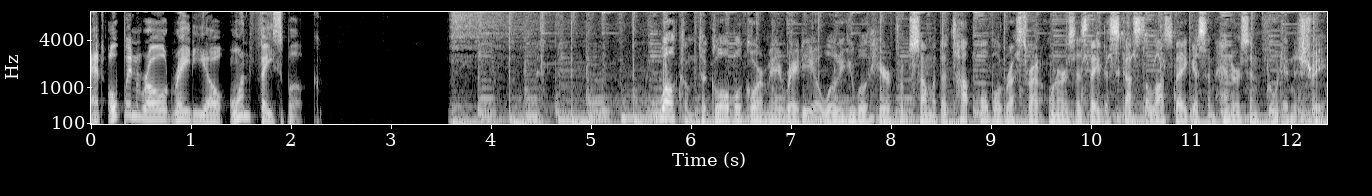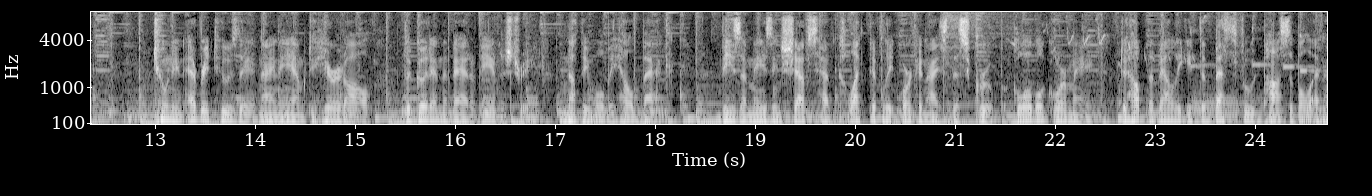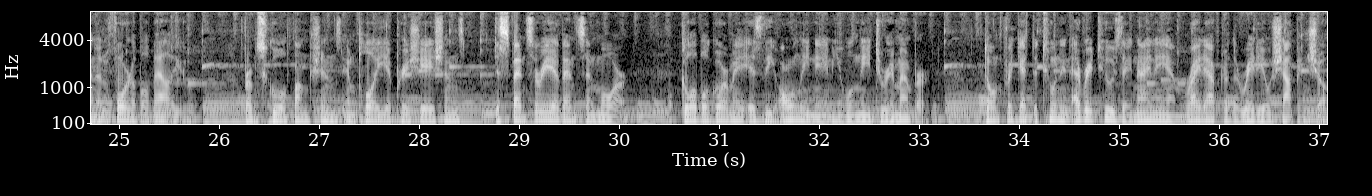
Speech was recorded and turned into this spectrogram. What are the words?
at Open Road Radio on Facebook. Welcome to Global Gourmet Radio, where you will hear from some of the top mobile restaurant owners as they discuss the Las Vegas and Henderson food industry. Tune in every Tuesday at 9 a.m. to hear it all the good and the bad of the industry. Nothing will be held back. These amazing chefs have collectively organized this group, Global Gourmet, to help the Valley eat the best food possible at an affordable value. From school functions, employee appreciations, dispensary events, and more, Global Gourmet is the only name you will need to remember. Don't forget to tune in every Tuesday, 9 a.m., right after the radio shopping show.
